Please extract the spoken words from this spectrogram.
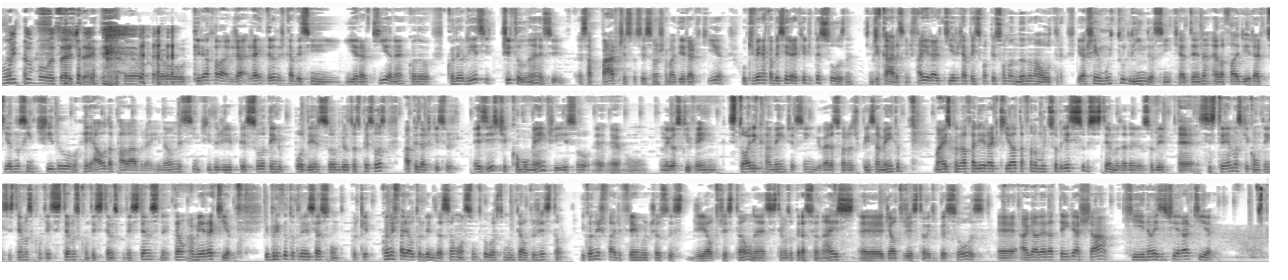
muito boa essa hashtag. eu, eu queria falar, já, já entrando de cabeça em hierarquia, né? Quando, quando eu li esse título, né? Esse, essa parte, essa seção chamada hierarquia, o que vem na cabeça é hierarquia de pessoas, né? De cara, assim, a gente fala hierarquia, a gente já pensa uma pessoa mandando na outra. E eu achei muito lindo, assim, que a Dana, ela fala de hierarquia no sentido real da palavra, e não nesse sentido de pessoa tendo poder sobre outras pessoas, apesar de que isso existe comumente, e isso é, é um, um negócio que vem historicamente, assim, de várias formas de pensamento, mas quando ela fala hierarquia, ela está falando muito sobre esses subsistemas, né, Danilo? Sobre é, sistemas que contêm sistemas, contêm sistemas, contêm sistemas, contêm sistemas. Então, é uma hierarquia. E por que eu estou trazendo esse assunto? Porque quando a gente fala de auto-organização, um assunto que eu gosto muito é autogestão. E quando a gente fala de frameworks de autogestão, né, sistemas operacionais é, de autogestão entre pessoas, é, a galera tende a achar que não existe hierarquia.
